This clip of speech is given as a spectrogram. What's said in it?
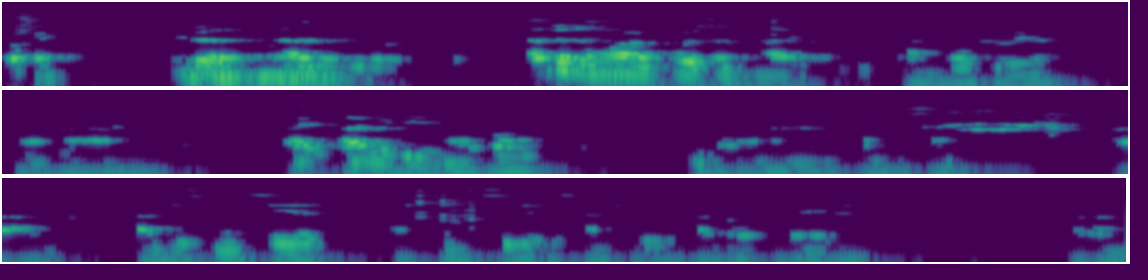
Good. Um, I've been in law enforcement my, my whole career. And, uh, I, I would be no vote, and. Um, I just can't see it. I can't see it this country. I vote the way it is. Um,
